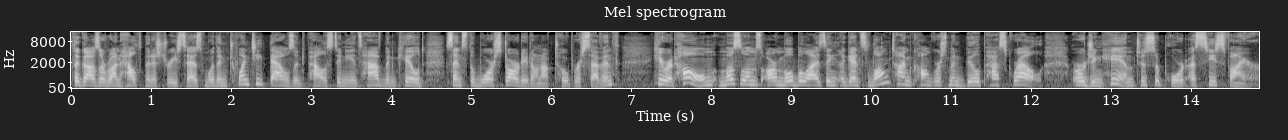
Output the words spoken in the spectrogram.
the Gaza run health ministry says more than 20,000 Palestinians have been killed since the war started on October 7th. Here at home, Muslims are mobilizing against longtime Congressman Bill Pascrell, urging him to support a ceasefire.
